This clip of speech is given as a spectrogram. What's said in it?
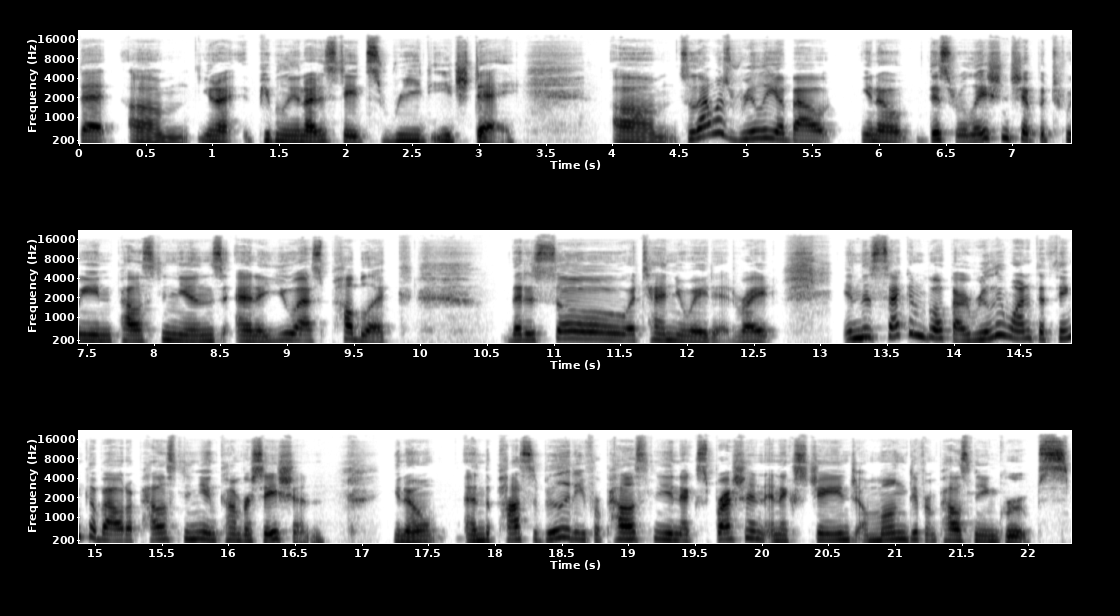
that um, people in the United States read each day. Um, so that was really about you know this relationship between Palestinians and a U.S. public that is so attenuated, right? In the second book, I really wanted to think about a Palestinian conversation you know, and the possibility for Palestinian expression and exchange among different Palestinian groups.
